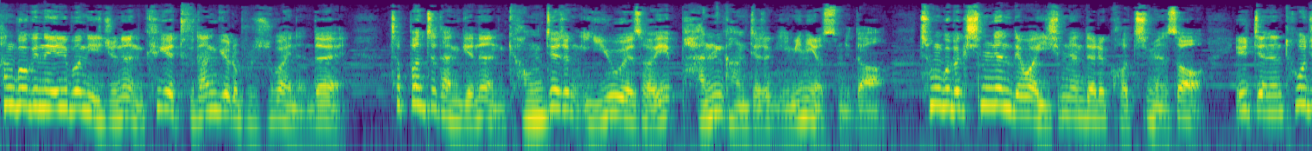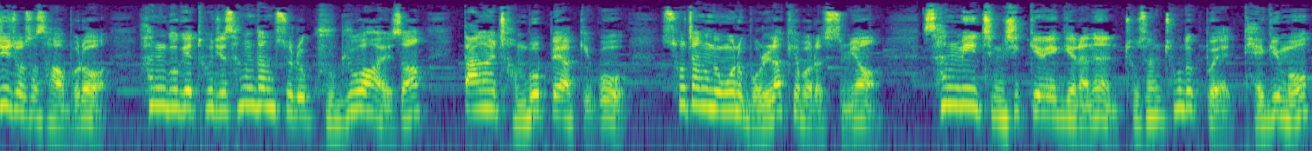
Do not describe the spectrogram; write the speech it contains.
한국인의 일본 이주는 크게 두 단계로 볼 수가 있는데 첫 번째 단계는 경제적 이유에서의 반강제적 이민이었습니다. 1910년대와 20년대를 거치면서 일제는 토지조사 사업으로 한국의 토지 상당수를 국유화해서 땅을 전부 빼앗기고 소장농으로 몰락해버렸으며 산미 증식계획이라는 조선 총독부의 대규모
